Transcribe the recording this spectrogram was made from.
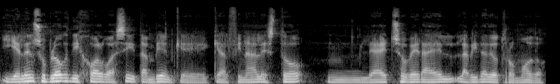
Y él en su blog dijo algo así también, que, que al final esto mm, le ha hecho ver a él la vida de otro modo.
